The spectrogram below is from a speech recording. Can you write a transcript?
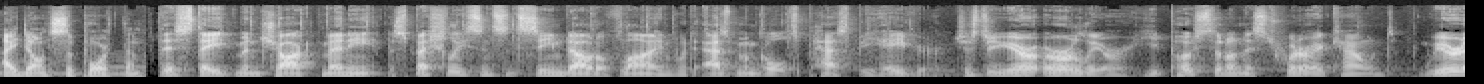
I don't support them. This statement shocked many, especially since it seemed out of line with Asmongold's past behavior. Just a year earlier, he posted on his Twitter account, Weird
